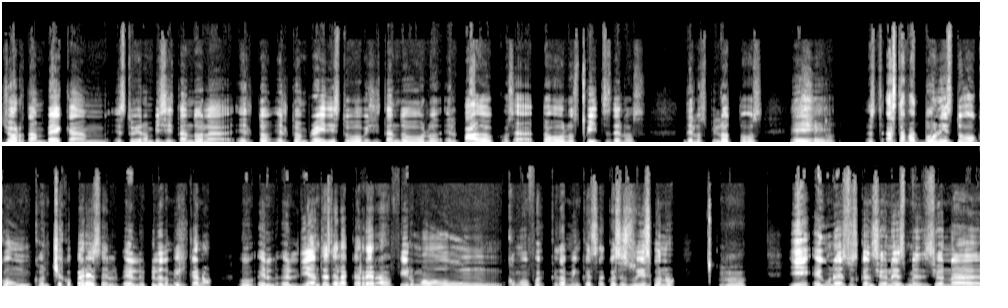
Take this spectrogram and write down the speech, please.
Jordan Beckham, estuvieron visitando la, el, To- el Tom Brady estuvo visitando lo- el paddock, o sea, todos los pits de los, de los pilotos. eh, chingo. hasta Bad Bunny estuvo con, con Checo Pérez, el, el piloto mexicano. El, el día antes de la carrera firmó un, como fue también que sacó ese su disco, ¿no? Ajá. Y en una de sus canciones menciona,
